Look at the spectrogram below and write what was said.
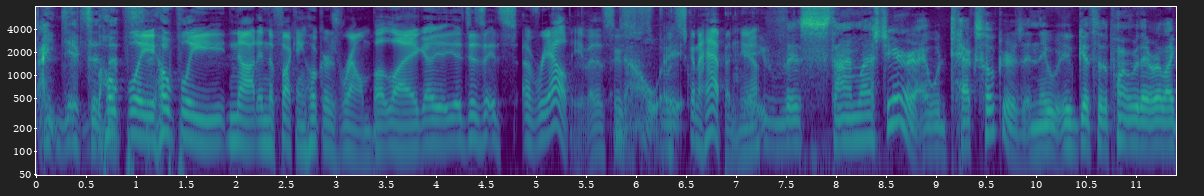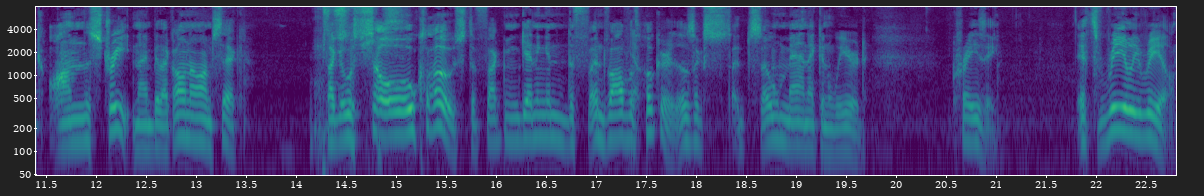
I, it's, it's, hopefully, hopefully not in the fucking hookers realm, but like uh, it's just, it's a reality of it. It's, it's, No, it's going to happen. You know, this time last year, I would text hookers, and they would get to the point where they were like on the street, and I'd be like, "Oh no, I'm sick." Like it was so close to fucking getting in the, involved with hookers. It was like so, so manic and weird, crazy. It's really real.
